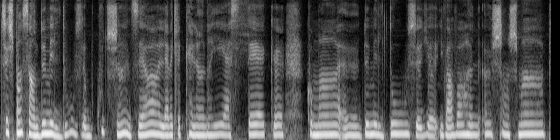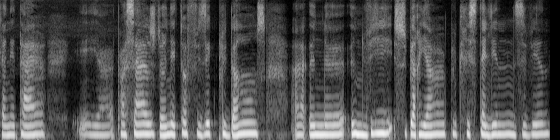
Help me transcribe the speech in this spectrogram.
sais, je pense en 2012, là, beaucoup de gens disaient, ah, avec le calendrier aztèque, euh, comment 2012, il, il, va y avoir un, un changement planétaire et passage d'un état physique plus dense une, une vie supérieure, plus cristalline, divine.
